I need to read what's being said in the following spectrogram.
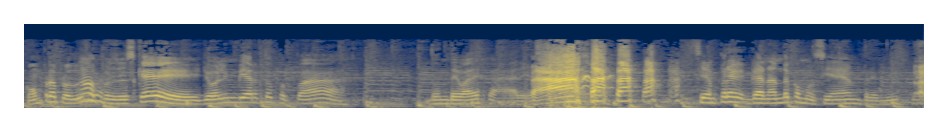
compra, produce. No, pues es que yo le invierto, papá, donde va a dejar. Ah. Siempre ganando como siempre, mijo.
